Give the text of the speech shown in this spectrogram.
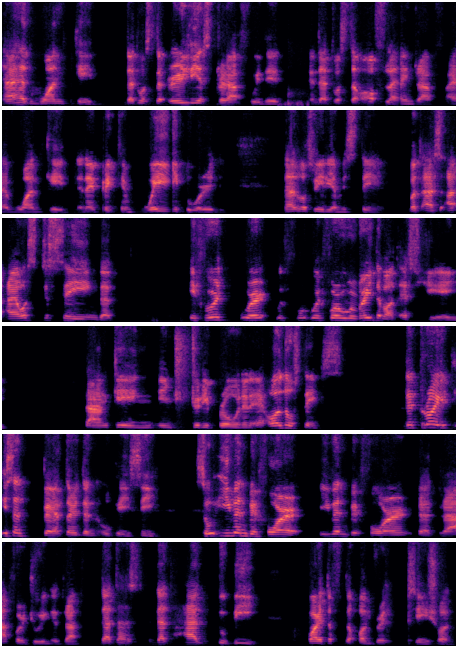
I had one Cade. That was the earliest draft we did, and that was the offline draft. I have one Cade, and I picked him way too early. That was really a mistake. But as I, I was just saying that if we're, we're if, we're- if we're worried about SGA, tanking, injury prone, and all those things, Detroit isn't better than OKC. So even before even before the draft or during the draft, that has that had to be part of the conversation,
